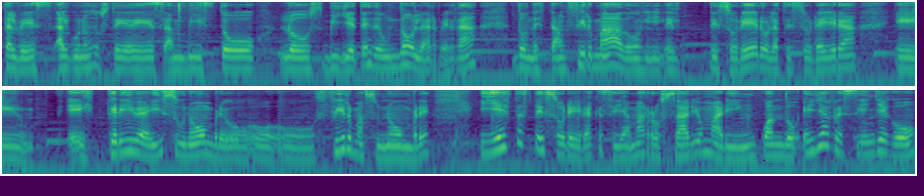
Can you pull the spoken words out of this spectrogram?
tal vez algunos de ustedes han visto los billetes de un dólar, ¿verdad? Donde están firmados el, tesorero, la tesorera. Eh, escribe ahí su nombre o, o, firma su nombre. Y esta tesorera que se llama Rosario Marín, cuando ella recién llegó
